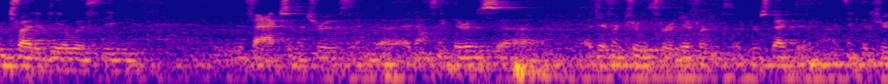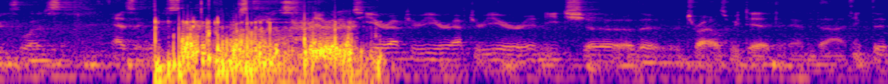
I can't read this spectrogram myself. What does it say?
we try to deal with the the facts and the truth, and uh, I don't think there is uh, a different truth for a different perspective. I think the truth was, as it was exposed in evidence year after year after year in each uh, of the, the trials we did, and uh, I think the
